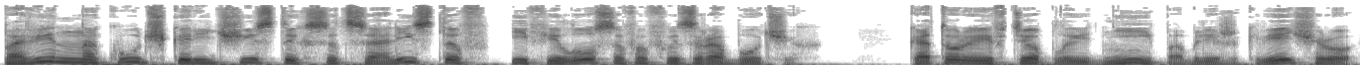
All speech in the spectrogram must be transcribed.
повинна кучка речистых социалистов и философов из рабочих, которые в теплые дни, поближе к вечеру,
